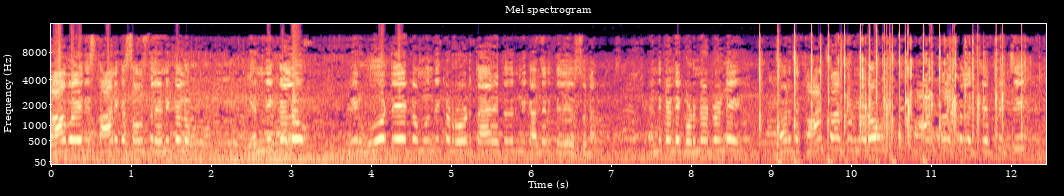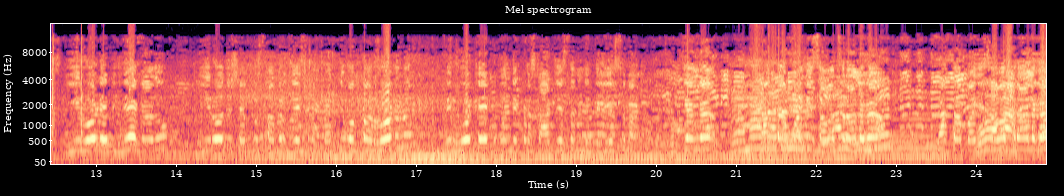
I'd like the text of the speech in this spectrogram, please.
రాబోయేది స్థానిక సంస్థల ఎన్నికలు. ఎన్నికలు మీరు ఓటేయక ముందు ఇక్కడ రోడ్డు తయారవుతుందని మీకు అందరికీ తెలియజేస్తున్నాం. ఎందుకంటే ఇక్కడ ఉన్నటువంటి ఎవరైతే కాంట్రాక్ట్ ఉన్నాడో కాంట్రాక్టర్లకు చెప్పించి ఈ రోడ్డు ఇదే కాదు ఈ రోజు శంకుస్థాపన చేసిన ప్రతి ఒక్క రోడ్డును మీరు ఓటేయక ముందు ఇక్కడ స్టార్ట్ చేస్తారని తెలియజేస్తున్నా. ముఖ్యంగా పది సంవత్సరాలుగా గత పది సంవత్సరాలుగా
